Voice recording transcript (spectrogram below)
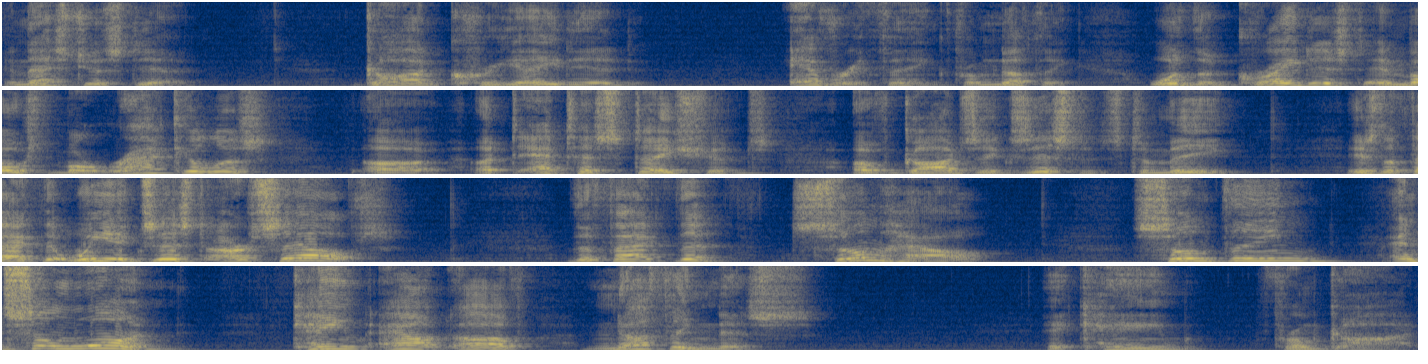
And that's just it. God created everything from nothing. One of the greatest and most miraculous uh, attestations of God's existence to me is the fact that we exist ourselves. The fact that somehow something and someone came out of nothingness. It came from God.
